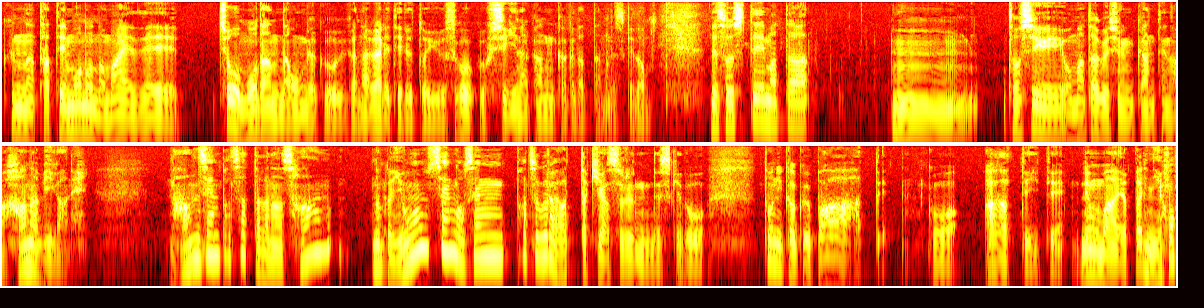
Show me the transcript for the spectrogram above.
クな建物の前で超モダンな音楽が流れてるというすごく不思議な感覚だったんですけどでそしてまたうん年をまたぐ瞬間っていうのは花火がね、何千発だったかな？三なんか4000、5000発ぐらいあった気がするんですけど、とにかくバーって、こう、上がっていて。でもまあ、やっぱり日本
